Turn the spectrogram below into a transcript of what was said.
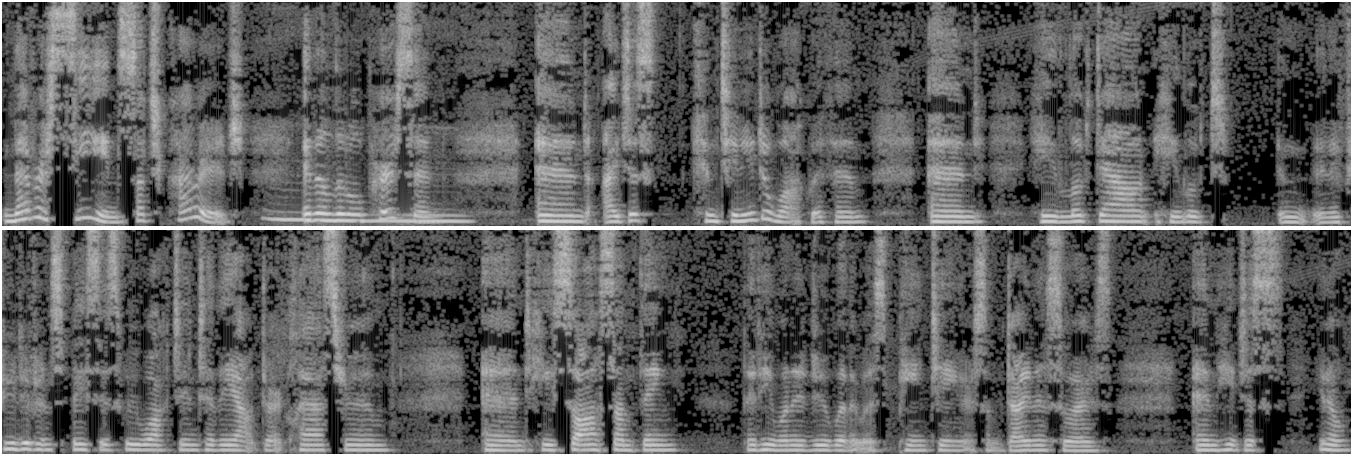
never seen such courage in a little person, and I just continued to walk with him, and he looked out, he looked in, in a few different spaces. We walked into the outdoor classroom, and he saw something that he wanted to do, whether it was painting or some dinosaurs. And he just, you know,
